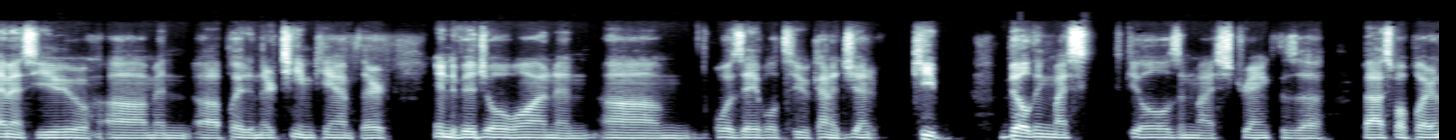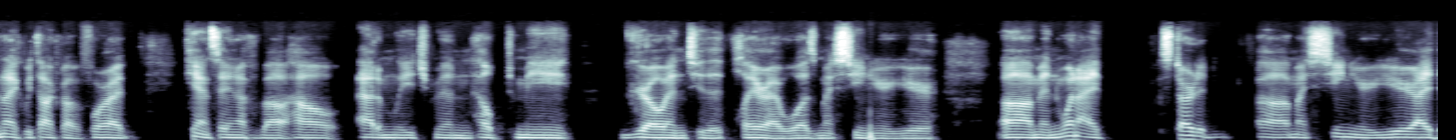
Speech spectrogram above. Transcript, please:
MSU um, and uh, played in their team camp, their individual one, and um, was able to kind of gen- keep building my skills and my strength as a basketball player. And like we talked about before, I can't say enough about how Adam Leachman helped me grow into the player I was my senior year. Um, and when I started uh, my senior year, I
